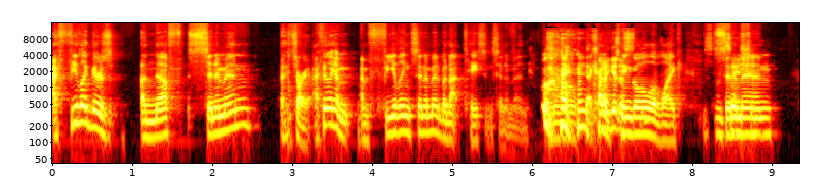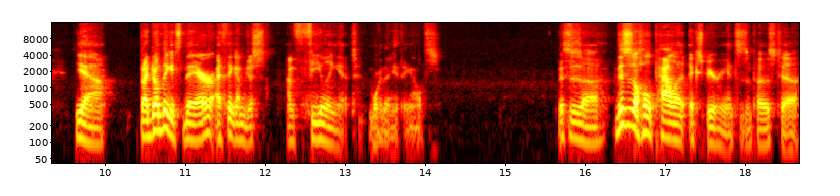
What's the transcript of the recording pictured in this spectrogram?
I feel like there's enough cinnamon. uh, Sorry, I feel like I'm I'm feeling cinnamon, but not tasting cinnamon. You know, that kind of get a s- tingle of like Sensation. cinnamon. Yeah, but I don't think it's there. I think I'm just I'm feeling it more than anything else. This is a this is a whole palate experience as opposed to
